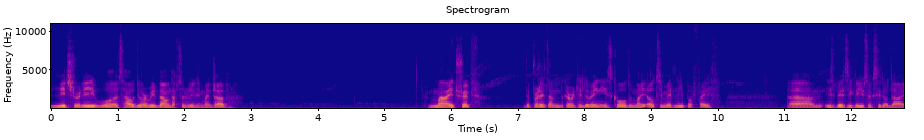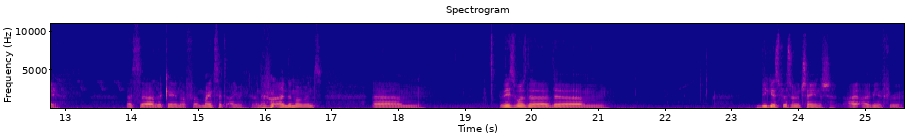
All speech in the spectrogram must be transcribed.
literally was how do I rebound after losing my job. My trip, the project I'm currently doing, is called My Ultimate Leap of Faith. Um, is basically you succeed or die. That's uh, the kind of uh, mindset I'm in at the, at the moment. Um, this was the the um, biggest personal change I, I've been through.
